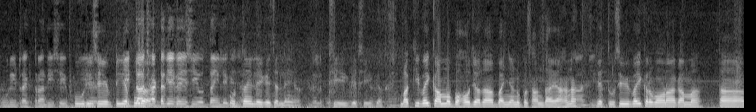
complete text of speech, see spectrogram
ਪੂਰੀ ਟਰੈਕਟਰਾਂ ਦੀ ਸੇਫਟੀ ਪੂਰੀ safety ਆ, ਜਿੱਦਾਂ ਪੂਰਾ। ਛੱਡ ਕੇ ਗਏ ਸੀ ਉਦਾਂ ਹੀ ਲੈ ਕੇ ਉਦਾਂ ਹੀ ਲੈ ਕੇ ਚੱਲੇ ਆ। ਬਿਲਕੁਲ। ਠੀਕ ਹੈ ਠੀਕ ਆ। ਬਾਕੀ ਬਾਈ ਕੰਮ ਬਹੁਤ ਜ਼ਿਆਦਾ ਬਾਈਆਂ ਨੂੰ ਪਸੰਦ ਆਇਆ ਹਨਾ? ਹਾਂਜੀ, ਜੇ ਤੁਸੀਂ ਵੀ ਬਾਈ ਕਰਵਾਉਣਾ ਕੰਮ ਤਾਂ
